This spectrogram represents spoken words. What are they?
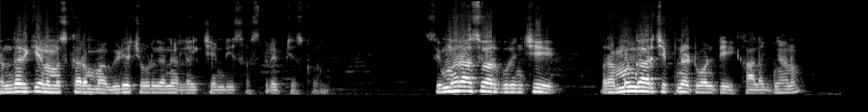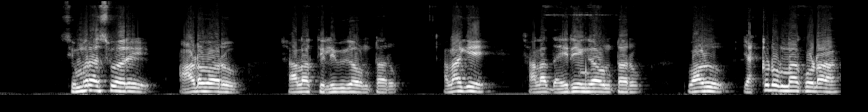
అందరికీ నమస్కారం. మా వీడియో చూడగానే లైక్ చేయండి సబ్స్క్రైబ్ చేసుకోండి. సింహరాశి వారి గురించి బ్రహ్మంగారు చెప్పినటువంటి కాలజ్ఞానం. సింహరాశి వారి ఆడవారు చాలా తెలివిగా ఉంటారు. అలాగే చాలా ధైర్యంగా ఉంటారు. వారు ఎక్కడున్నా కూడా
